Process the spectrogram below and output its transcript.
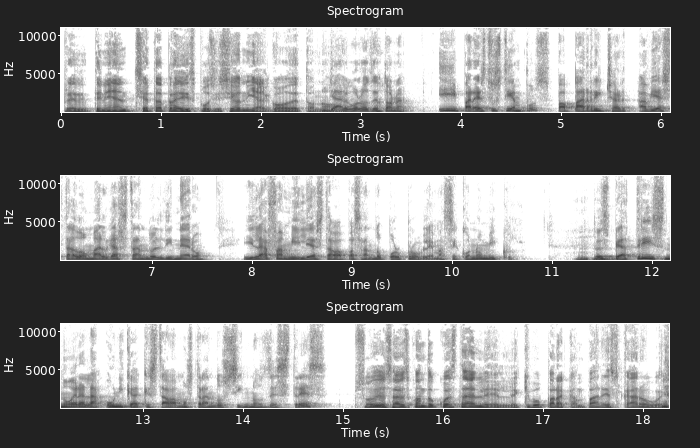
pre- tenían cierta predisposición y algo detonó. Y algo los detona. Y para estos tiempos, papá Richard había estado malgastando el dinero y la familia estaba pasando por problemas económicos. Entonces, Beatriz no era la única que estaba mostrando signos de estrés. Pues obvio, ¿sabes cuánto cuesta el, el equipo para acampar? Es caro, güey.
